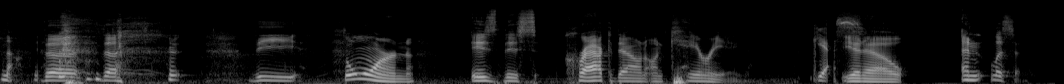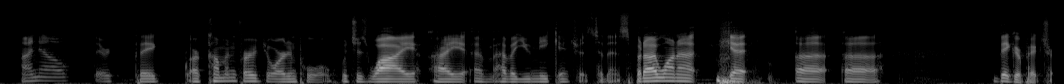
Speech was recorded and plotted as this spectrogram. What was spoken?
No. yeah. the the the thorn is this crackdown on carrying Yes. you know and listen i know they're they are coming for jordan poole which is why i um, have a unique interest to this. But i want to get a, a bigger picture.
